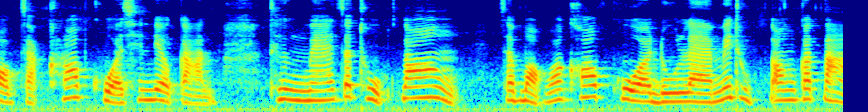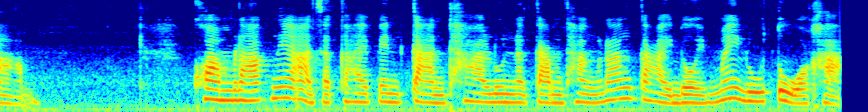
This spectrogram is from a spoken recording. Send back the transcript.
ออกจากครอบครัวเช่นเดียวกัน ถึงแม้จะถูกต้องจะบอกว่าครอบครัวดูแลไม่ถูกต้องก็ตาม ความรักเนี่ยอาจจะกลายเป็นการทารุณกรรมทางร่างกายโดยไม่รู้ตัวค่ะ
